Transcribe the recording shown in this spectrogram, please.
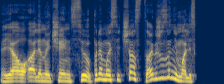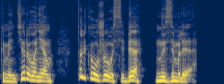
Яо Ален и Чэнь Сю прямо сейчас также занимались комментированием, только уже у себя, на земле.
